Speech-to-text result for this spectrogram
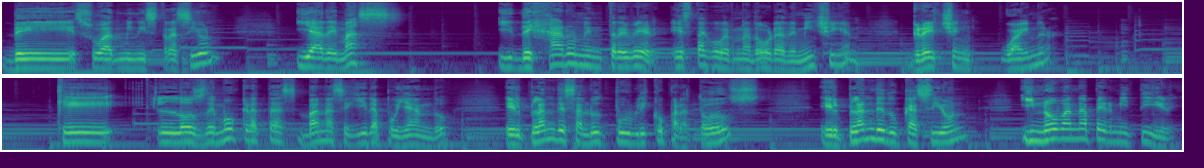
de su administración y además y dejaron entrever esta gobernadora de Michigan, Gretchen Weiner, que los demócratas van a seguir apoyando el plan de salud público para todos, el plan de educación y no van a permitir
